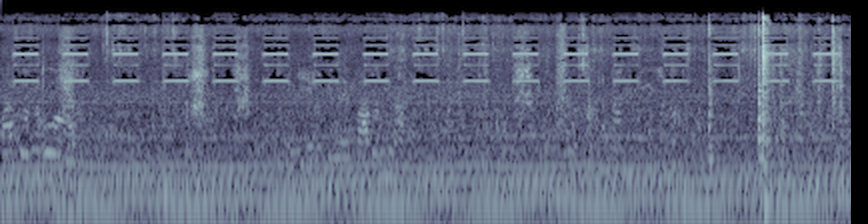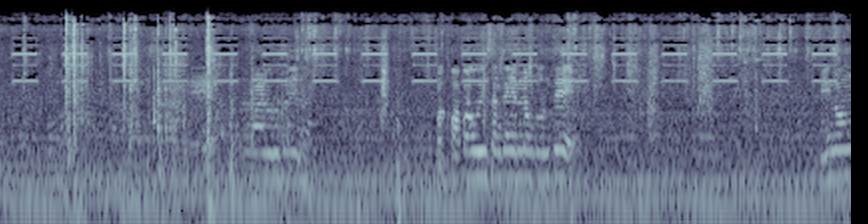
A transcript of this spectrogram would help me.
Paso na mo. Hihilupin na yung mo na. Pagpapawisan kayo ng konti. Sinong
